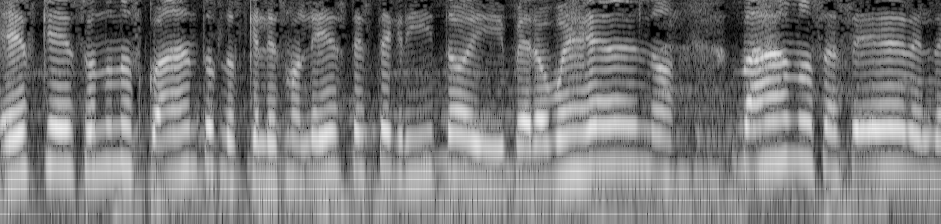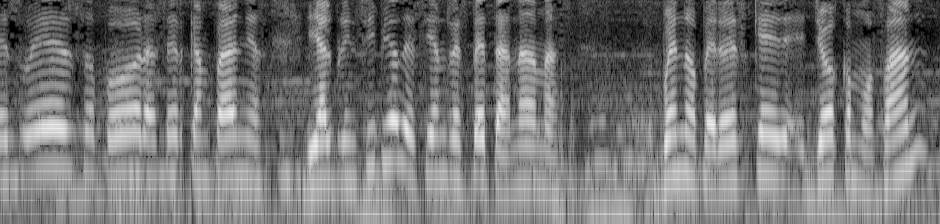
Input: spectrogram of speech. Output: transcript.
es que son unos cuantos los que les molesta este grito y pero bueno, vamos a hacer el esfuerzo por hacer campañas. Y al principio decían respeta, nada más. Bueno, pero es que yo como fan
